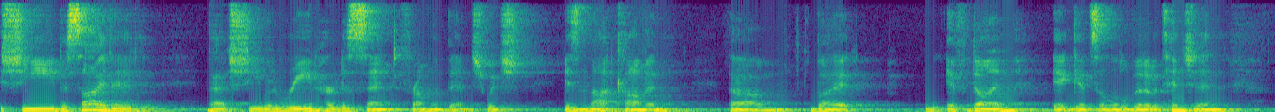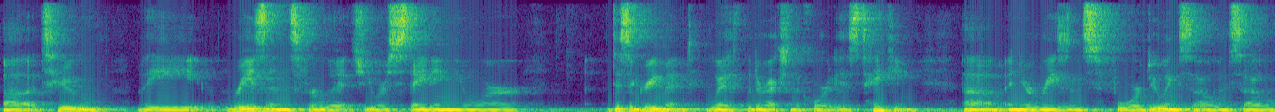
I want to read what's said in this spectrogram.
she decided that she would read her dissent from the bench, which is not common, um, but if done, it gets a little bit of attention uh, to the reasons for which you are stating your disagreement with the direction the court is taking um, and your reasons for doing so. And so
